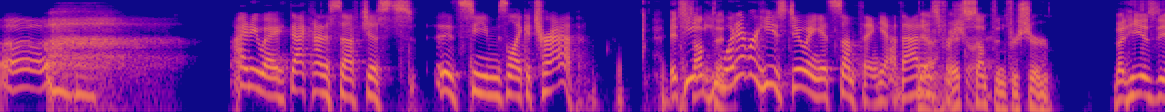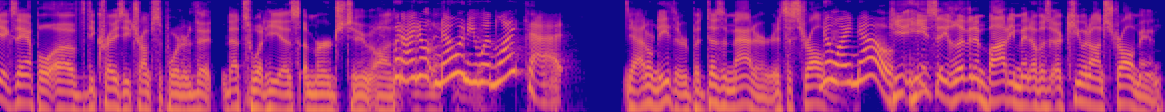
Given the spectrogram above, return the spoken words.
anyway, that kind of stuff just it seems like a trap. It's He- something. whatever he's doing, it's something. Yeah, that is Yeah, for it's sure. something for sure. But he is the example of the crazy Trump supporter that that's what he has emerged to on. But I don't know anyone like that. Yeah, I don't either. But doesn't matter. It's a straw. No, man. I know. He, he's the living embodiment of a, a QAnon straw man.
